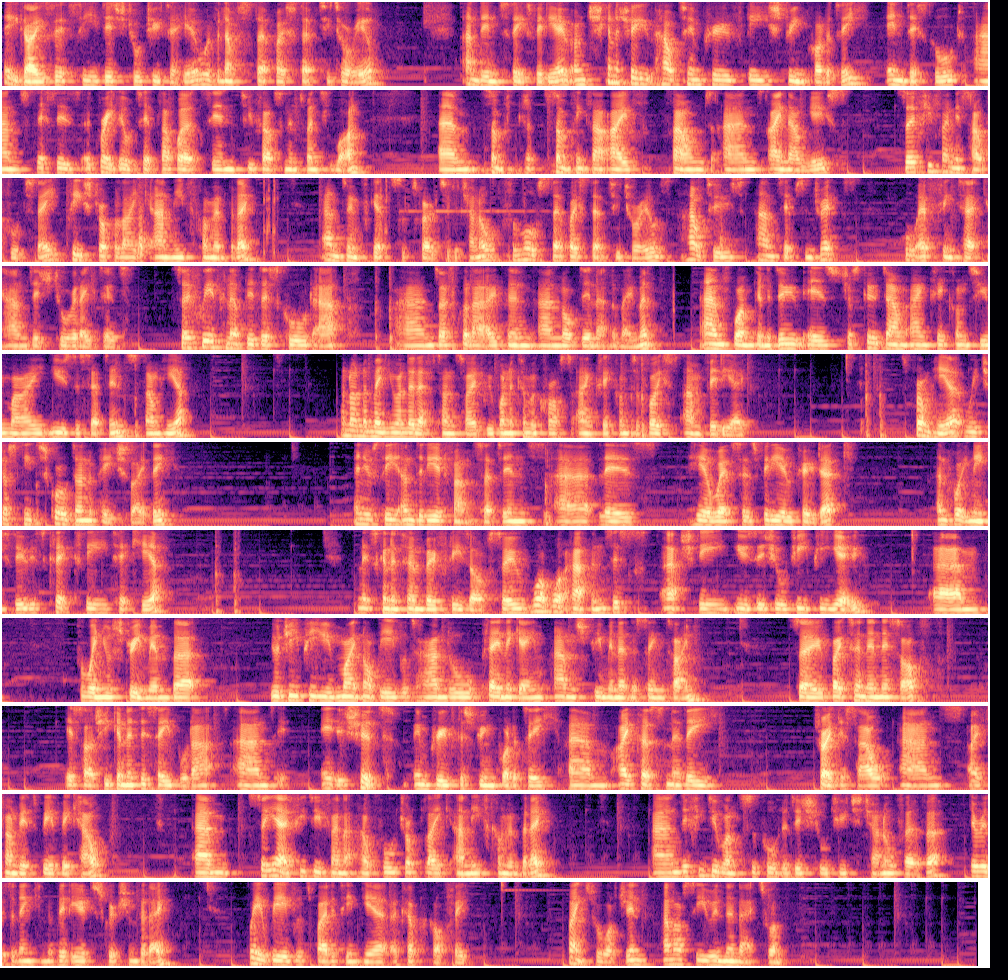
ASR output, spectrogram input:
Hey guys, it's the Digital Tutor here with another step-by-step -step tutorial. And in today's video, I'm just going to show you how to improve the stream quality in Discord. And this is a great little tip that works in 2021. Um, something, something that I've found and I now use. So if you find this helpful today, please drop a like and leave a comment below. And don't forget to subscribe to the channel for more step-by-step -step tutorials, how-tos and tips and tricks for everything tech and digital related. So if we open up the Discord app, and I've got that open and logged in at the moment, and what I'm going to do is just go down and click onto my user settings down here. And on the menu on the left hand side, we want to come across and click onto voice and video. So from here, we just need to scroll down the page slightly. And you'll see under the advanced settings, uh, there's here where it says video codec and what you need to do is click the tick here and it's going to turn both of these off. So what, what happens, this actually uses your GPU um, for when you're streaming, but your GPU might not be able to handle playing a game and streaming at the same time. So by turning this off, it's actually going to disable that and it, it should improve the stream quality. Um, I personally tried this out and I found it to be a big help. Um, so yeah, if you do find that helpful, drop a like and leave a comment below. And if you do want to support the Digital Tutor channel further, there is a link in the video description below where you'll be able to buy the team here a cup of coffee. Thanks for watching and I'll see you in the next one.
